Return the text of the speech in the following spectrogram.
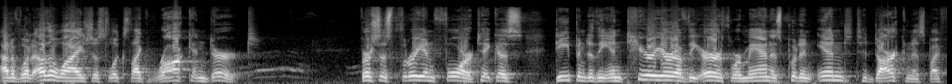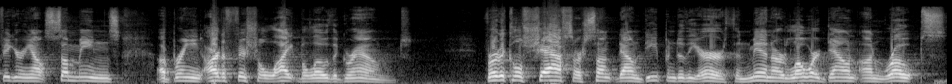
out of what otherwise just looks like rock and dirt. Verses 3 and 4 take us deep into the interior of the earth where man has put an end to darkness by figuring out some means of bringing artificial light below the ground. Vertical shafts are sunk down deep into the earth, and men are lowered down on ropes,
